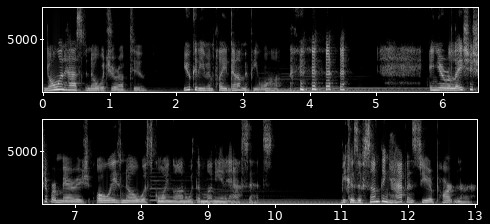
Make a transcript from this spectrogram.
No one has to know what you're up to. You could even play dumb if you want. In your relationship or marriage, always know what's going on with the money and assets. Because if something happens to your partner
